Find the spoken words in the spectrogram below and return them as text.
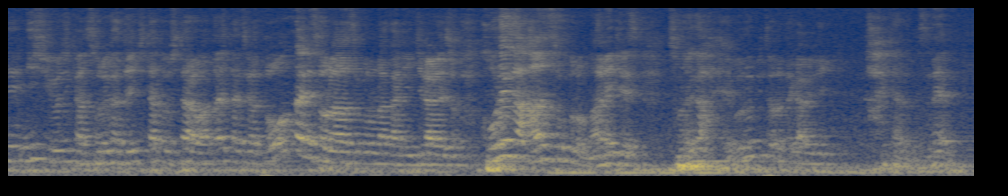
24時間それができたとしたら私たちはどんなにその安息の中に生きられるでしょう。これが安息の招きです。それがヘブル人の手紙に書いてあるんですね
